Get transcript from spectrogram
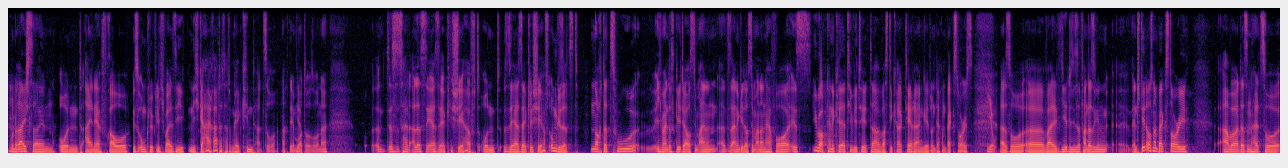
und mhm. reich sein. Und eine Frau ist unglücklich, weil sie nicht geheiratet hat und kein Kind hat, so nach dem ja. Motto, so, ne? Das ist halt alles sehr, sehr klischeehaft und sehr, sehr klischeehaft umgesetzt noch dazu, ich meine, das geht ja aus dem einen, das eine geht aus dem anderen hervor, ist überhaupt keine Kreativität da, was die Charaktere angeht und deren Backstories. Jo. Also, äh, weil jede dieser Fantasien äh, entsteht aus einer Backstory, aber das sind halt so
